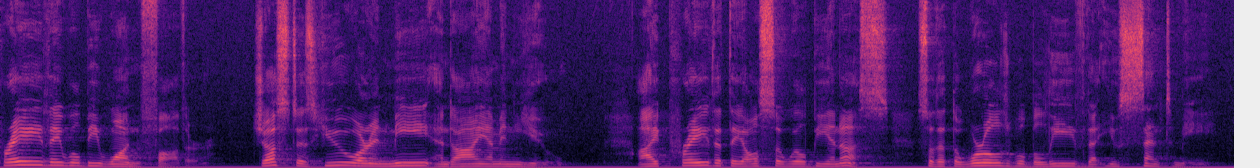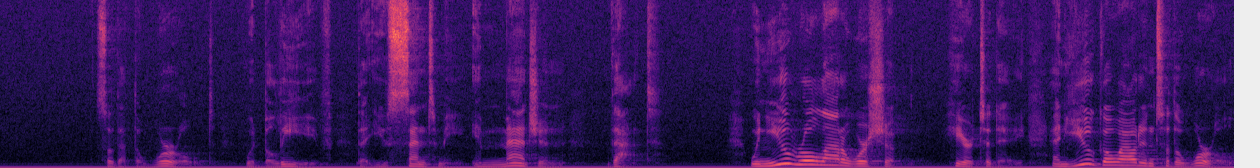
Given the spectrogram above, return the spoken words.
pray they will be one, Father just as you are in me and I am in you. I pray that they also will be in us, so that the world will believe that you sent me. So that the world would believe that you sent me. Imagine that. When you roll out a worship here today and you go out into the world,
